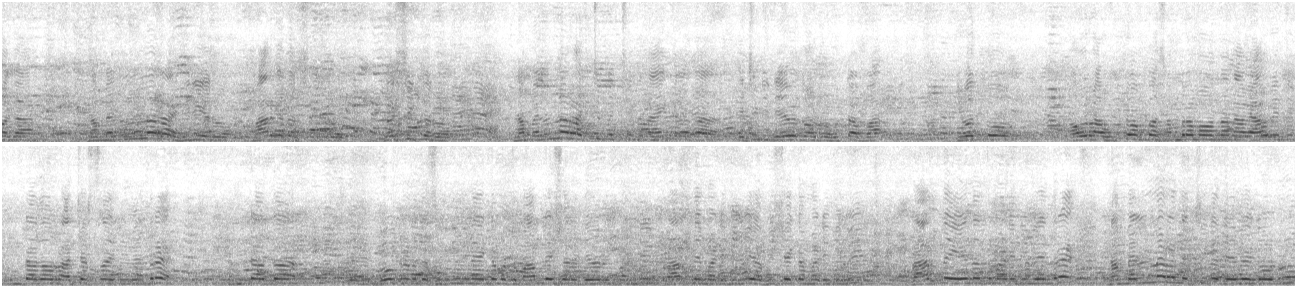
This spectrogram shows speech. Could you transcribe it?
ಮಗ, ನಮ್ಮೆಲ್ಲರ ಹಿರಿಯರು, ಮಾರ್ಗದರ್ಶಕರು ಕೃಷಿಕರು ನಮ್ಮೆಲ್ಲರ ಅಚ್ಚುಮೆಚ್ಚಿನ ನಾಯಕರಾದ ಎಚ್ ಡಿ ದೇವೇಗೌಡರು ಹುಟ್ಟಹಬ್ಬ. ಇವತ್ತು ಅವರ ಹುಟ್ಟುಹಬ್ಬ ಸಂಭ್ರಮವನ್ನು ನಾವು ಯಾವ ರೀತಿ ಕುಮಟಾದವರು ಆಚರಿಸ್ತಾ ಇದ್ದೀವಿ ಅಂದರೆ, ಕುಮಟಾದ ಗೋಕರ್ಣದ ಸಿದ್ಧಿವಿನಾಯಕ ಮತ್ತು ಮಹಾಬಲೇಶ್ವರ ದೇವರಿಗೆ ಬಂದು ಪ್ರಾರ್ಥನೆ ಮಾಡಿದ್ದೀವಿ, ಅಭಿಷೇಕ ಮಾಡಿದ್ದೀವಿ. ಪ್ರಾರ್ಥನೆ ಏನಂತ ಮಾಡಿದ್ದೀವಿ ಅಂದರೆ ನಮ್ಮೆಲ್ಲರ ನೆಚ್ಚಿನ ದೇವೇಗೌಡರು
